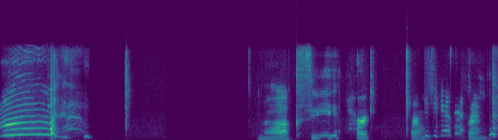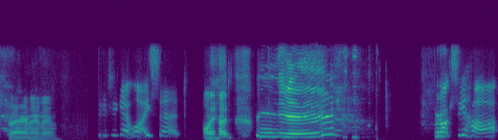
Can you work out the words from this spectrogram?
Mm. Roxy Hart. Did you get it? Did you get what I said? I heard. Roxy Hart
